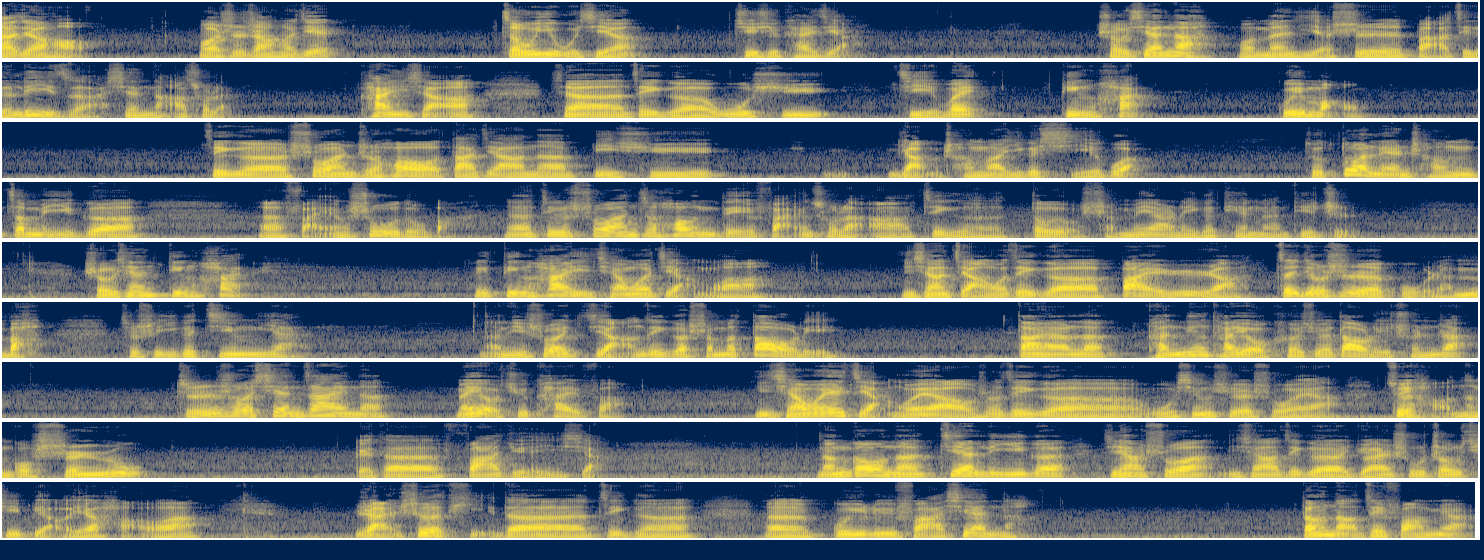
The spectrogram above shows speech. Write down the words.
大家好，我是张和建，周易五行继续开讲。首先呢，我们也是把这个例子啊先拿出来看一下啊，像这个戊戌、己未、丁亥、癸卯。这个说完之后，大家呢必须养成啊一个习惯，就锻炼成这么一个呃反应速度吧。那这个说完之后，你得反应出来啊，这个都有什么样的一个天干地支。首先，丁亥，这丁亥以前我讲过啊，你像讲过这个拜日啊，这就是古人吧，就是一个经验啊。你说讲这个什么道理？当然了，肯定它有科学道理存在，只是说现在呢没有去开发。以前我也讲过呀，我说这个五行学说呀，最好能够深入给它发掘一下。能够呢建立一个，就像说你像这个元素周期表也好啊，染色体的这个呃规律发现呐，等等这方面，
